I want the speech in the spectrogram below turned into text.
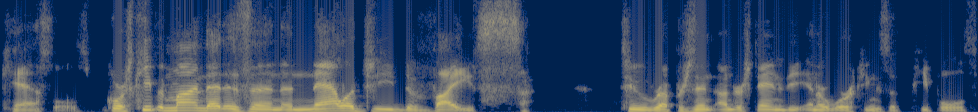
castles. Of course, keep in mind that is an analogy device to represent understanding the inner workings of people's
